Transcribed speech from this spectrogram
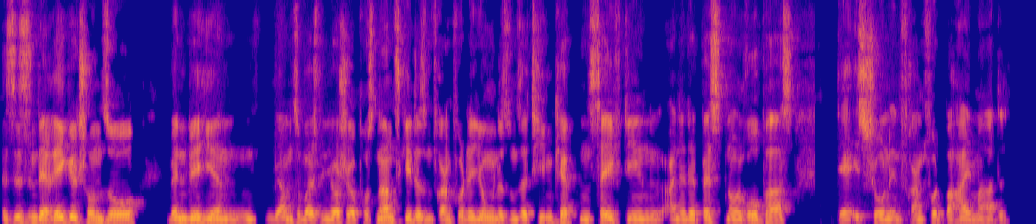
es ist in der Regel schon so, wenn wir hier, wir haben zum Beispiel Joshua Posnanski, das ist ein Frankfurter Junge, das ist unser Team-Captain, Safety, einer der besten Europas der ist schon in Frankfurt beheimatet.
